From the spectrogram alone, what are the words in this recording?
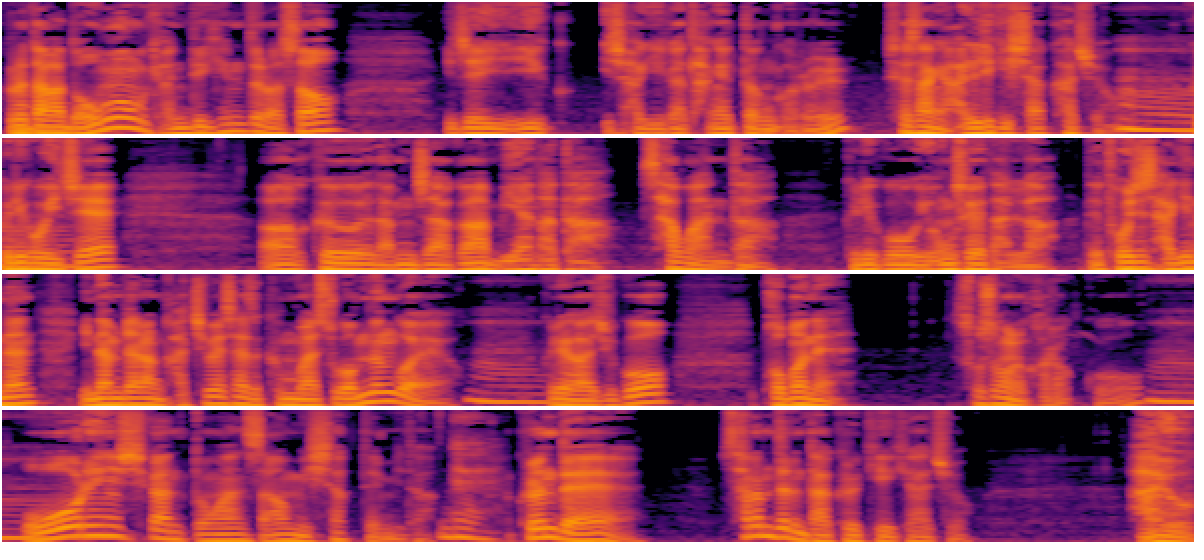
그러다가 너무너무 견디기 힘들어서 이제 이, 이 자기가 당했던 거를 세상에 알리기 시작하죠. 음. 그리고 이제 어, 그 남자가 미안하다, 사과한다, 그리고 용서해달라. 근데 도저히 자기는 이 남자랑 같이 회사에서 근무할 수가 없는 거예요. 음. 그래가지고 법원에 소송을 걸었고 오랜 시간 동안 싸움이 시작됩니다. 네. 그런데 사람들은 다 그렇게 얘기하죠. 아유,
